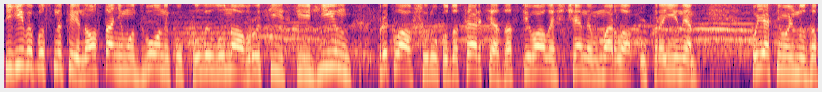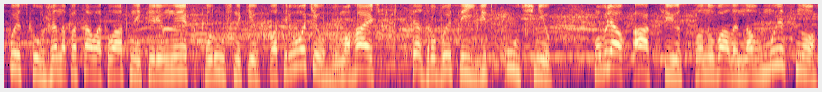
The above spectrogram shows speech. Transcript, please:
Її випускники на останньому дзвонику, коли лунав російський гімн, приклавши руку до серця, заспівали ще не вмерла України. Пояснювальну записку вже написала класний керівник порушників патріотів. Вимагають це зробити й від учнів. Мовляв, акцію спланували навмисно.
